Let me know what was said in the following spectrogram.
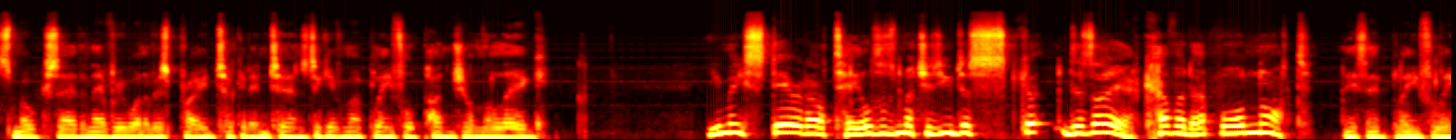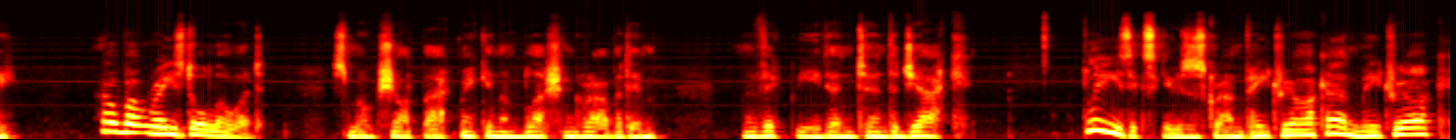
Smoke said, and every one of his pride took it in turns to give him a playful punch on the leg. You may stare at our tails as much as you dis- desire, covered up or not, they said playfully. How about raised or lowered? Smoke shot back, making them blush and grab at him. And Vicky then turned to Jack. Please excuse us, Grand Patriarch and Matriarch.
